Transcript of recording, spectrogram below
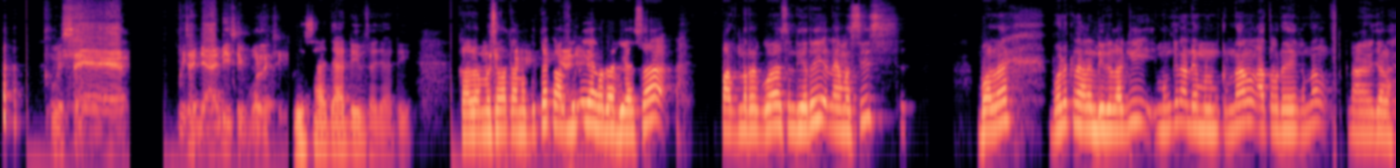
Buset, bisa jadi sih, boleh sih. Bisa jadi bisa jadi. Kalau misalnya tamu kita kali ini yang udah biasa, partner gue sendiri Nemesis. Boleh boleh kenalin diri lagi, mungkin ada yang belum kenal atau ada yang kenal, kenalin aja lah,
